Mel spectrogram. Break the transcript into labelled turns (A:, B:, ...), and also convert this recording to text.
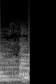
A: mercy.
